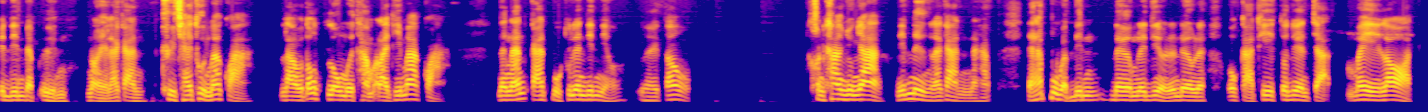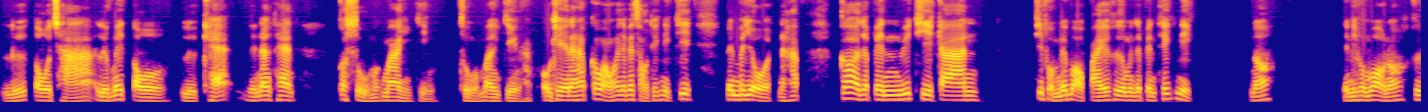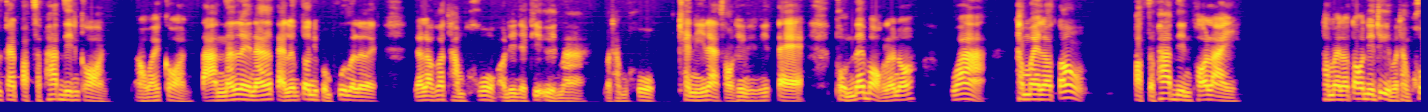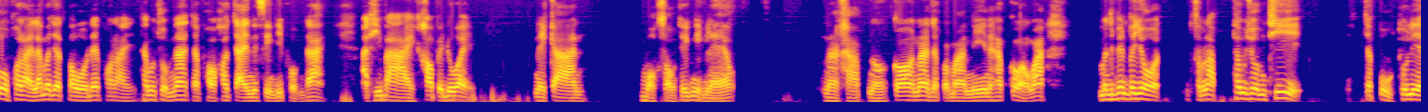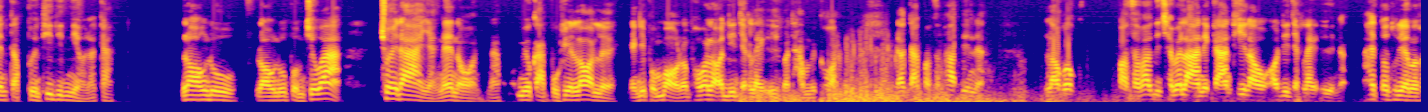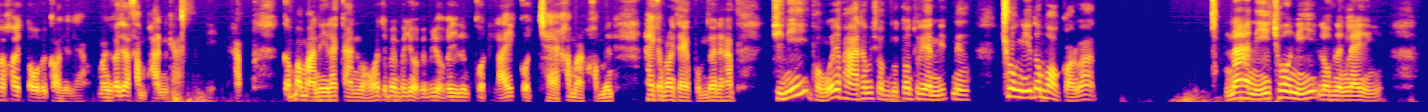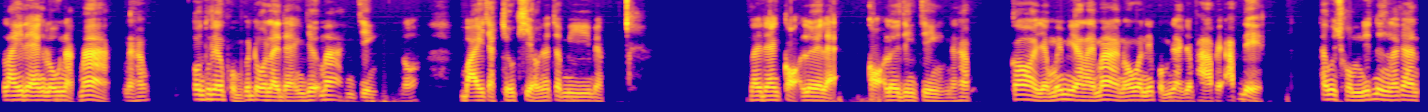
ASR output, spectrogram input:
เป็นดินแบบอื่นหน่อยแล้วกัน คือใช้ทุนมากกว่า เราต้องลงมือทำอะไรที่มากกว่า ดังนั้นการปลูกทุเรียนดินเหนียวเลยต้องค่อนข้างยุ่งยากนิดนึงแล้วกันนะครับ แต่ถ้าปลูกแบบดินเดิมเลยดินเหนียวเดิมเลย โอกาสที่ต้นทุเรียนจะไม่รอดหรือโตช้าหรือไม่โตหรือแคะหรือนั่งแท่นก็สูงมากๆจริง ๆสูงมากๆจริงครับโอเคนะครับ ก็หวังว่าจะเป็นสองเทคนิคที่เป็นประโยชน์นะครับ ก็จะเป็นวิธีการ ที่ผมได้บอกไปก็คือมันจะเป็นเทคนิคเนาะอย่างที่ผมบอกเนาะคือการปรับสภาพดินก่อน เอาไว้ก่อน ตามนั้นเลยนะตั้งแต่เริ่มต้นที่ผมพูดมาเลย แล้วเราก็ทำโคกเอาดินจากที่อื่นมา มาทำโคกแค่นี้แหละสองเทคนิคนี้แต่ผมได้บอกแล้วเนาะว่าทำไมเราต้องปรับสภาพดินเพราะอะไรทำไมเราต้องดินที่อื่นมาทำโคกเพราะอะไรแล้วมันจะโตได้เพราะอะไรท่านผู้ชมน่าจะพอเข้าใจในสิ่งที่ผมได้ อธิบายเข้าไปด้วยในการบอกสองเทคนิคแล้วนะครับเนาะก็น่าจะประมาณนี้นะครับ ก็หวังว่า มันจะเป็นประโยชน์สำหรับท่านผู้ชมที่จะปลูกทุเรียนกับพื้นที่ดินเหนียวแล้วกัน ลองดูลองดูผมเชื่อว่าช่วยได้อย่างแน่นอนนะมีโอกาสปลูกทุเรียนรอดเลย อย่างที่ผมบอกนะเพราะว่าเราเอาดินจากแหล่งอื่นมาทำไว้ก่อน แล้วการปรับสภาพดินเนี่ยเราก็ปรับสภาพดินใช้เวลาในการที่เราเอาดินจากแหล่งอื่นอะให้ต้นทุเรียนมันค่อยๆโตไปก่อนอยู่แล้ว มันก็จะสัมพันธ์กันเองนะครับก็ประมาณนี้แล้วกันหวังว่าจะเป็นประโยชน์เป็นประโยชน์ก็อย่าลืมกดไลค์กดแชร์เข้ามาคอมเมนต์ให้กำลังใจกับผมด้วยนะครับ ทีนี้ผมก็จะพาท่านผู้ชมดูต้นทุเรียนนิดนึงช่วงนี้ต้องบอกก่อนว่า หน้านี้ช่วงนี้ลมแรงๆอย่างนี้ลายแดงลงหนักมากนะครับ ต้นทุเรียนผมก็โดนลายแดงเยอะมากจริงๆเนาะใบจากเขียวๆนี่ยจะมีแบบลายแดงเกาะเลยแหละ เกาะเลยจริง ๆนะครับ ก็ยังไม่มีอะไรมากเนาะวันนี้ผมอยากจะพาไปอัปเดตท่านผู้ชมนิดนึงแล้วกัน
